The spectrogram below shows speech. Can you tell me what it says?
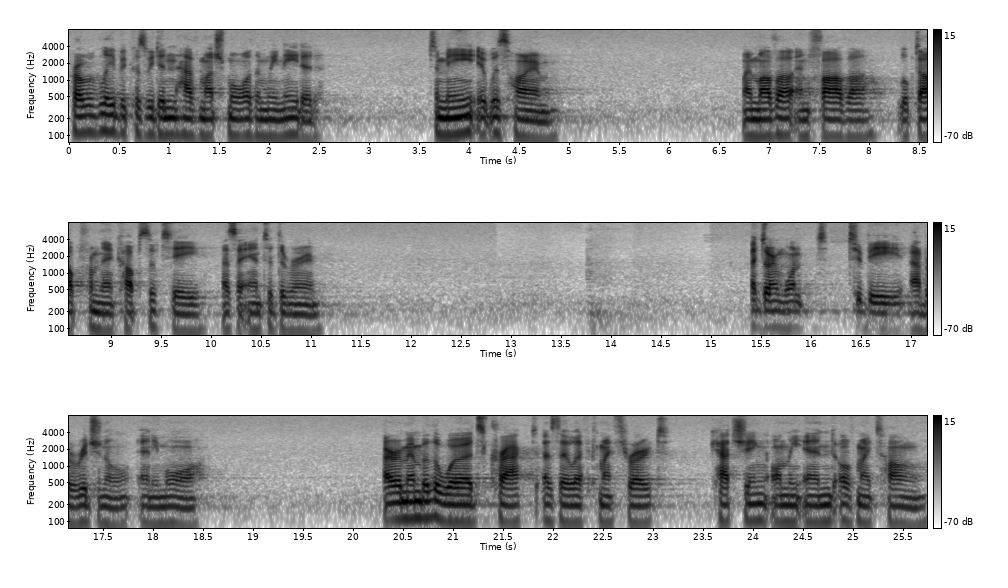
probably because we didn't have much more than we needed. To me, it was home. My mother and father looked up from their cups of tea as I entered the room. I don't want to be Aboriginal anymore. I remember the words cracked as they left my throat, catching on the end of my tongue.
